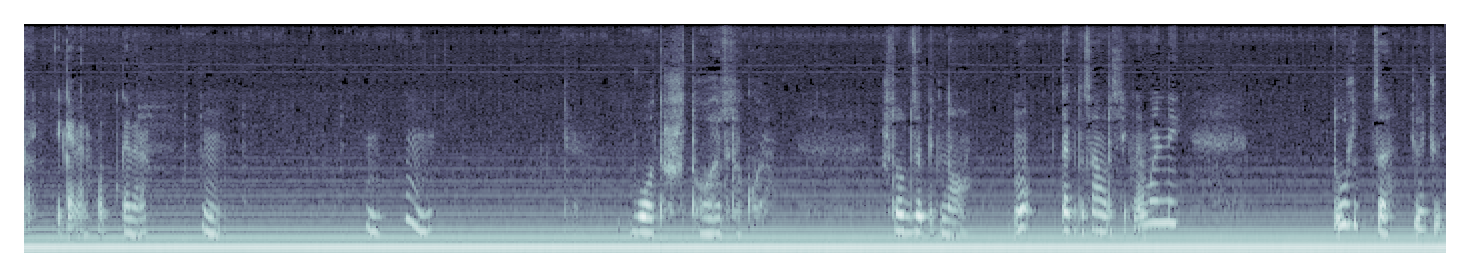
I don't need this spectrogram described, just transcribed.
Так, и камера. Вот камера. М. М -м. Вот что это такое. Что это за пятно? Ну, так это сам растик нормальный тужится чуть-чуть.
